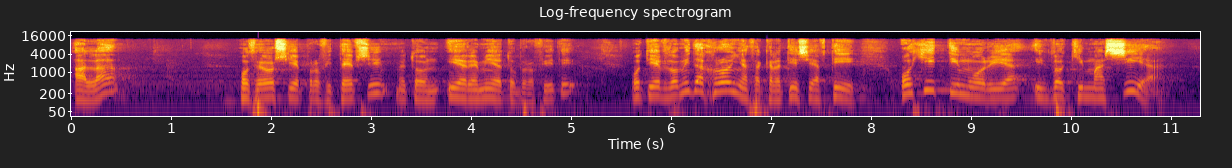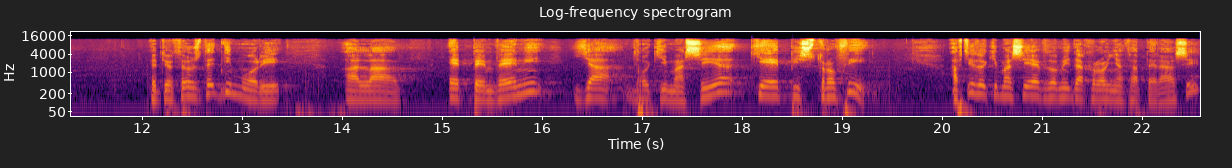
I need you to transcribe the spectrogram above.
Αλλά ο Θεός είχε προφητεύσει με τον Ιερεμία τον προφήτη ότι 70 χρόνια θα κρατήσει αυτή όχι η τιμωρία, η δοκιμασία γιατί ο Θεός δεν τιμωρεί αλλά επεμβαίνει για δοκιμασία και επιστροφή αυτή η δοκιμασία 70 χρόνια θα περάσει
